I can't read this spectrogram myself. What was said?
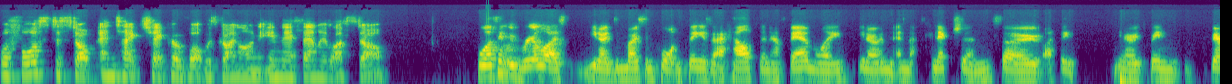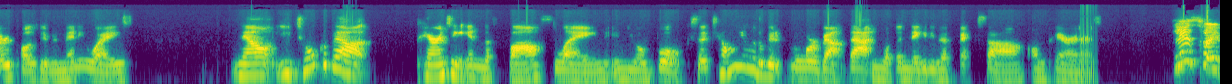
were forced to stop and take check of what was going on in their family lifestyle. Well, I think we've realized, you know, the most important thing is our health and our family, you know, and, and that connection. So I think, you know, it's been very positive in many ways. Now, you talk about parenting in the fast lane in your book. So tell me a little bit more about that and what the negative effects are on parents. Yeah, so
